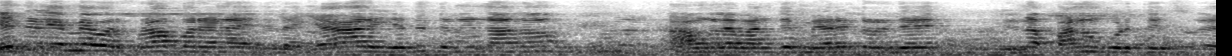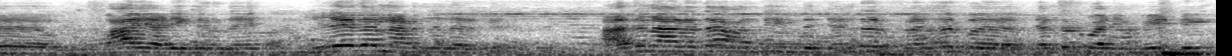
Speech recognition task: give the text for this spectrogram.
எதுலேயுமே ஒரு ப்ராப்பரான இதில். யார் எது நின்னாலும் அவங்கள வந்து மிரட்டுறது இல்லைன்னா பணம் கொடுத்து வாய் அடிக்கிறது இதே தான் நடந்துன்னு இருக்கு. அதனால தான் வந்து இந்த general pressure general body meeting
